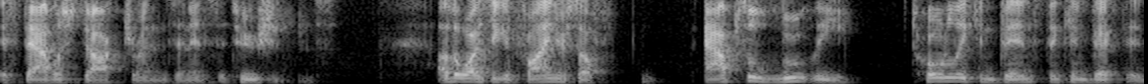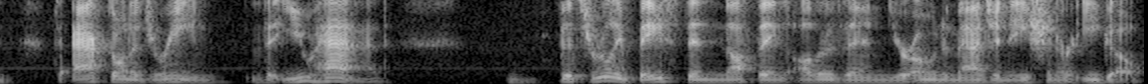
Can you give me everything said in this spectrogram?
established doctrines and institutions. Otherwise, you could find yourself absolutely, totally convinced and convicted to act on a dream that you had that's really based in nothing other than your own imagination or ego.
